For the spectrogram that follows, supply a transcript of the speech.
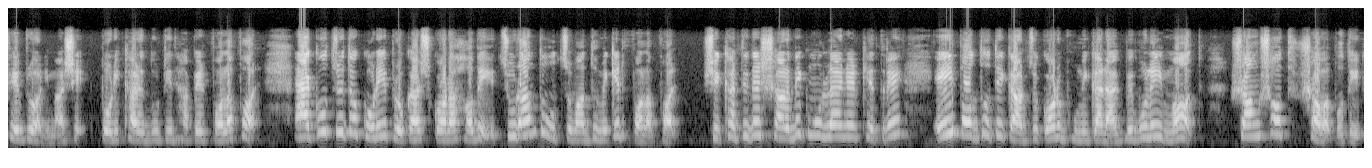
ফেব্রুয়ারি মাসে। পরীক্ষার দুটি ধাপের ফলাফল একত্রিত করে প্রকাশ করা হবে চূড়ান্ত উচ্চ মাধ্যমিকের ফলাফল। শিক্ষার্থীদের সার্বিক মূল্যায়নের ক্ষেত্রে এই পদ্ধতি কার্যকর ভূমিকা রাখবে বলেই মত সংসদ সভাপতির।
